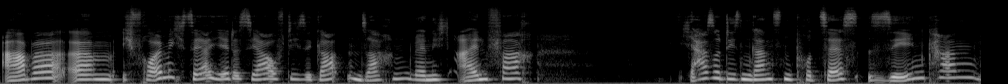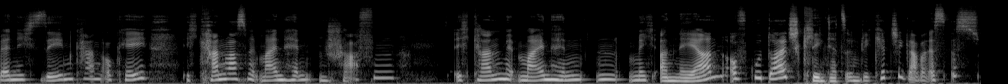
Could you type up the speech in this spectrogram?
Aber ähm, ich freue mich sehr jedes Jahr auf diese Gartensachen, wenn ich einfach ja so diesen ganzen Prozess sehen kann, wenn ich sehen kann, okay, ich kann was mit meinen Händen schaffen. Ich kann mit meinen Händen mich ernähren, auf gut Deutsch. Klingt jetzt irgendwie kitschig, aber es ist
